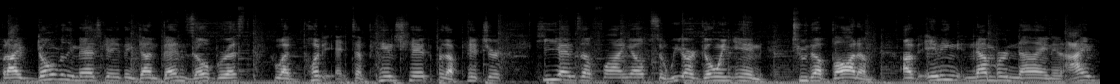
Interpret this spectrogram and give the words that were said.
But I don't really manage to get anything done. Ben Zobrist who had put it to pinch hit for the pitcher. he ends up flying out. So we are going in to the bottom of inning number nine. And I'm,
